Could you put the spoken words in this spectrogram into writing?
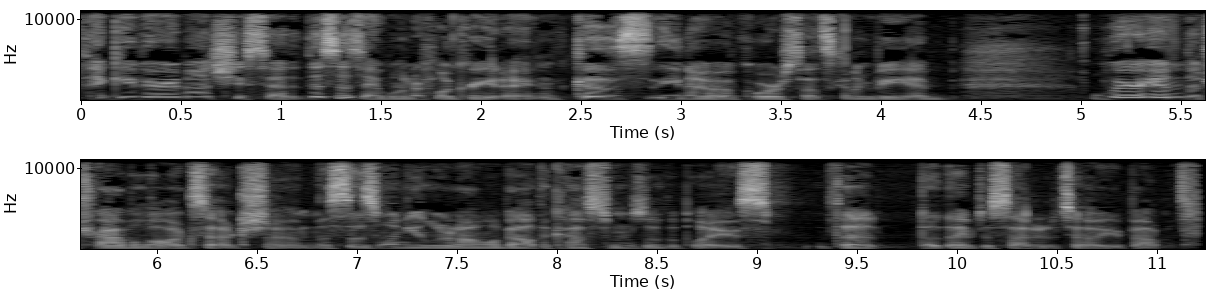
Thank you very much. She said, This is a wonderful greeting. Because, you know, of course, that's going to be a. We're in the travelogue section. This is when you learn all about the customs of the place that, that they've decided to tell you about.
